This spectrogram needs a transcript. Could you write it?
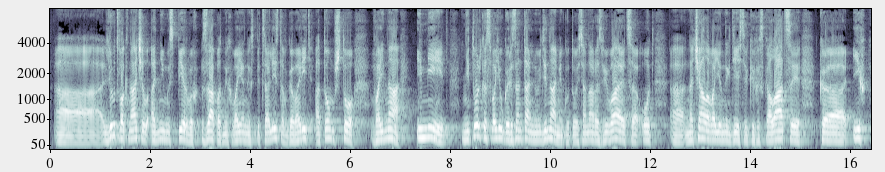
А, Лютвак начал одним из первых западных военных специалистов говорить о том, что война имеет не только свою горизонтальную динамику, то есть она развивается от э, начала военных действий к их эскалации, к их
